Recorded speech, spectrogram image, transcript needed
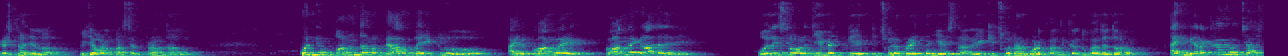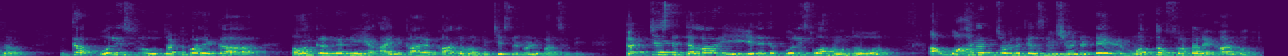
కృష్ణా జిల్లాలో విజయవాడ పరిసర ప్రాంతాల్లో. కొన్ని వందల వేల బైక్లు ఆయన కాన్వాయ్ కాన్వాయ్ కాదు అది. పోలీసులు వాళ్ళు జీప్ ఎక్కించుకునే ప్రయత్నం చేసినారు ఎక్కించుకున్నారు కూడా కొంత కొంత దూరం. ఆయన వెనకాలే వచ్చేస్తున్నారు. ఇంకా పోలీసులు తట్టుకోలేక పవన్ కళ్యాణ్ గారిని ఆయన కా కారులో పంపించేసినటువంటి పరిస్థితి. కట్ చేస్తే తెల్లారి ఏదైతే పోలీస్ వాహనం ఉందో ఆ వాహనాన్ని చూడగా తెలిసిన విషయం ఏంటంటే మొత్తం సొట్టలే కారు మొత్తం.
